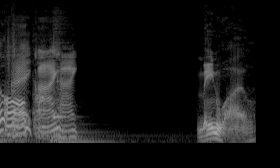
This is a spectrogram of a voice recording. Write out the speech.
Okay. Oh, okay. Meanwhile,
